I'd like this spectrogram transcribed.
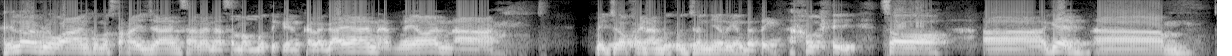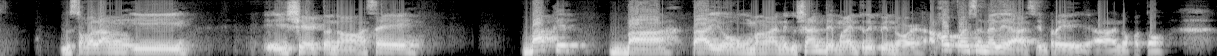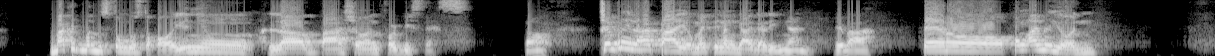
Hello everyone, kumusta kayo dyan? Sana nasa mabuti kayong kalagayan. At ngayon, ah, medyo Fernando po Jr. yung dating. okay, so ah, again, um, gusto ko lang i- i-share to no kasi bakit ba tayong mga negosyante, mga entrepreneur, ako personally ah, siyempre ah, ano ko to, bakit ba gustong gusto ko? Yun yung love, passion for business. No? Siyempre, lahat tayo may pinanggagalingan, di ba? Pero kung ano yun,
